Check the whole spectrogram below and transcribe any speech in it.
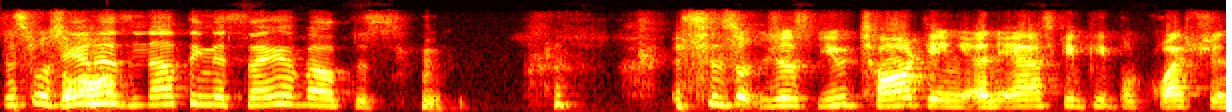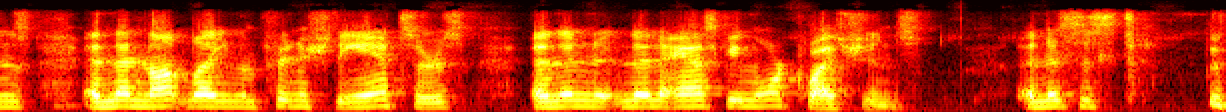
This was Dan all. has nothing to say about this. This is just you talking and asking people questions, and then not letting them finish the answers, and then and then asking more questions. And this is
